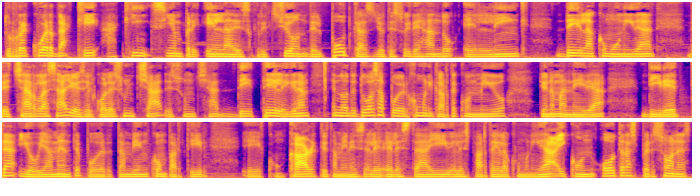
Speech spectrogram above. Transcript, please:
Tú recuerda que aquí siempre en la descripción del podcast yo te estoy dejando el link de la comunidad de Charlas iOS, el cual es un chat, es un chat de Telegram en donde tú vas a poder comunicarte conmigo de una manera directa y obviamente poder también compartir eh, con Carl, que también es, él, él está ahí, él es parte de la comunidad y con otras personas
